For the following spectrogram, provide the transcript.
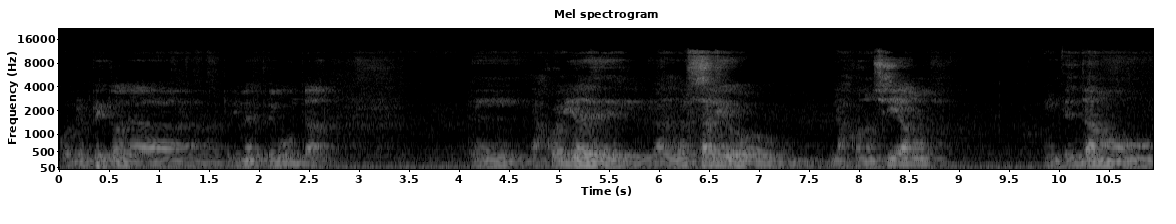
con respecto a la primera pregunta, eh, las cualidades del adversario las conocíamos, intentamos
